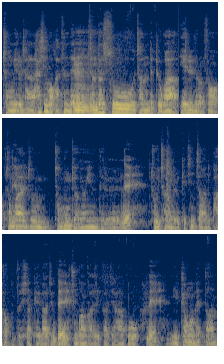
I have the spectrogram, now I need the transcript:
정리를 잘 하신 것 같은데 음. 전달수 전 대표가 예를 들어서 정말 좀 전문 경영인들을 네. 저희처럼 이렇게 진짜 완전 바닥부터 시작해가지고 네. 중간 관리까지 하고 네. 이 경험했던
